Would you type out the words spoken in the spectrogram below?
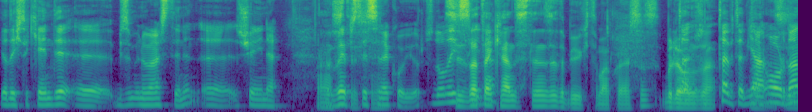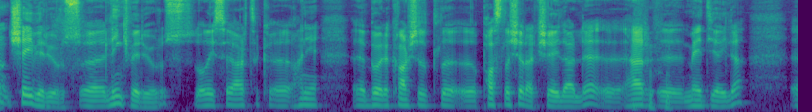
ya da işte kendi kendi e, bizim üniversitenin e, şeyine ha, web sitesine. koyuyoruz. Dolayısıyla Siz zaten kendi sitenize de büyük ihtimal koyarsınız blogunuza. Tabii tabii, tabii. yani ha, oradan sizin... şey veriyoruz, e, link veriyoruz. Dolayısıyla artık e, hani e, böyle karşılıklı e, paslaşarak şeylerle e, her e, medyayla e,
